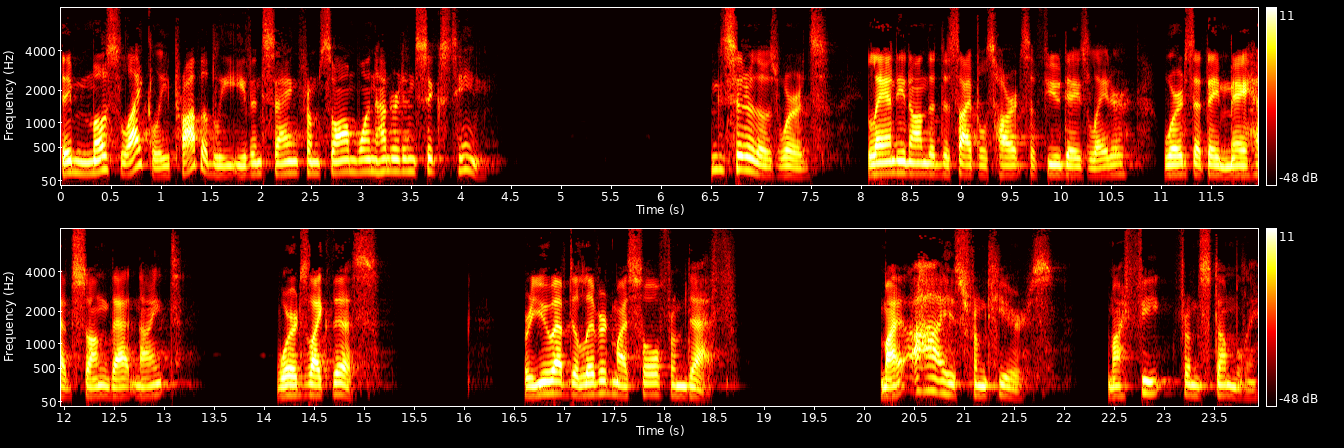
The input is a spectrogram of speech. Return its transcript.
They most likely, probably even sang from Psalm 116. Consider those words landing on the disciples' hearts a few days later, words that they may have sung that night. Words like this For you have delivered my soul from death, my eyes from tears, my feet from stumbling.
